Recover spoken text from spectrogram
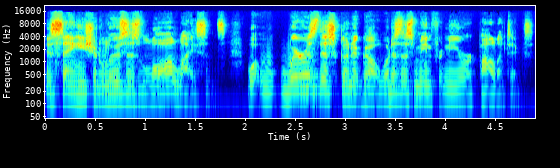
is saying he should lose his law license. Wh- where is this going to go? What does this mean for New York politics?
